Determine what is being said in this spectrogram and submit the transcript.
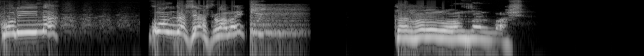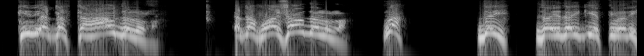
করি না। কোন দেশে আসলাম এই তারপরে রমজান মাস। কিন্তু একটা টাকাও দিল না। একটা পয়সাও দিল না। না দেই যাই যাই কি এতে পারি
